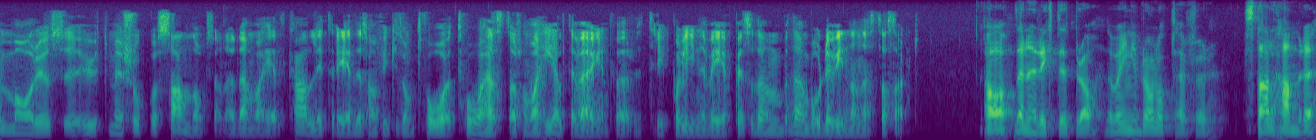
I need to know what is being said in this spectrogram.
Marius ut med Chocosan också när den var helt kall i tredje så han fick ju som två, två hästar som var helt i vägen för Tripoline VP så den, den borde vinna nästa start. Ja, den är riktigt bra. Det var inget bra lopp här för Stallhamre.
